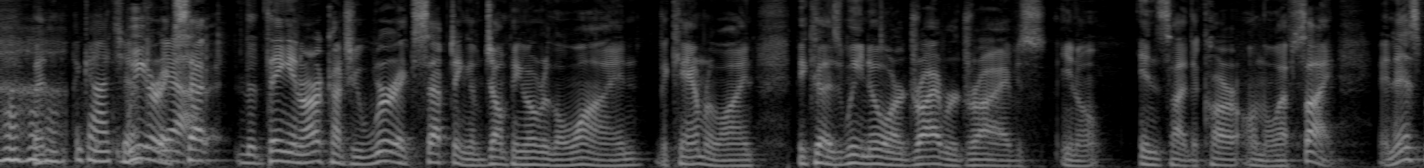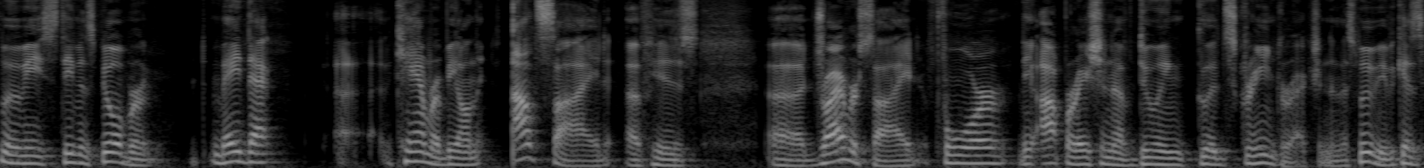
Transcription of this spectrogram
Uh-huh. But Gotcha. we are Yeah. accept the thing in our country. We're accepting of jumping over the line, the camera line, because we know our driver drives, you know, inside the car on the left side. In this movie, Steven Spielberg made that uh, camera be on the outside of his uh, driver's side for the operation of doing good screen direction in this movie because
